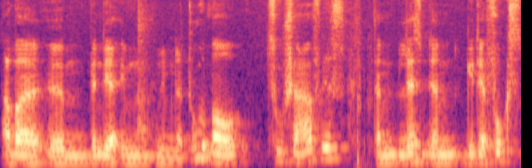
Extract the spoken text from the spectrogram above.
Aber ähm, wenn der im, in einem Naturbau zu scharf ist, dann, lässt, dann geht der Fuchs,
